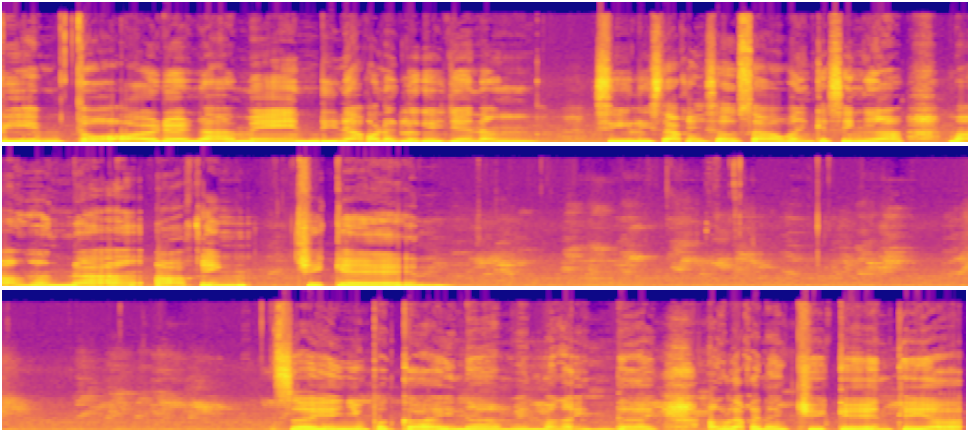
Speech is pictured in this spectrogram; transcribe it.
PM to order namin. Hindi na ako naglagay dyan ng sili sa aking sausawan kasi nga maanghang na ang aking chicken. So, ayan yung pagkain namin, mga inday. Ang laki ng chicken, kaya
